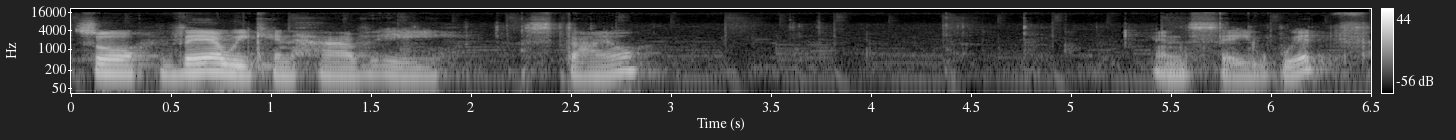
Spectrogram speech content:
so there we can have a style and say width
